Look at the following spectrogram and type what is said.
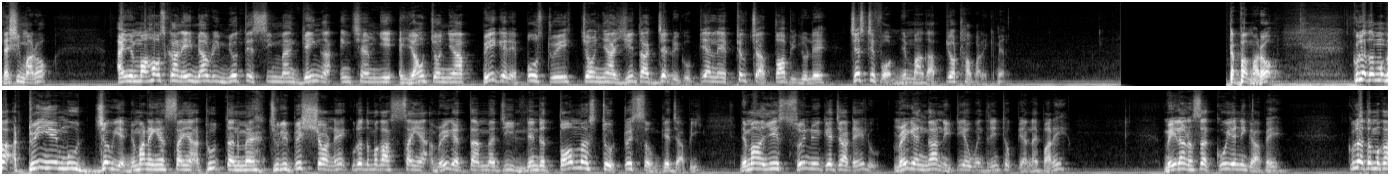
လက်ရှိမှာတော့အန်ယမာဟော့စ်ကနေမြောက်ရီမြို့သစ်စီမံကိန်းကအင်ချမ်မြေအယောင်ကြော်ညာပေးခဲ့တဲ့ post တွေကြော်ညာရေးသားချက်တွေကိုပြန်လည်ဖြုတ်ချသွားပြီလို့လည်း Justice for Myanmar ကပြောထားပါတယ်ခင်ဗျ တစ်ဖက်မှာတော့ကုလသမဂ္ဂအတွင်းရေးမှူးချုပ်ရဲ့မြန်မာနိုင်ငံဆိုင်ရာအထူးတန်တမန်ဂျူလီဘစ်ရှော့နဲ့ကုလသမဂ္ဂဆိုင်ရာအမေရိကန်တန်မတ်ကြီးလင်ဒါသောမတ်တို့တွေ့ဆုံခဲ့ကြပြီးမြန်မာရေးဆွေးနွေးခဲ့ကြတယ်လို့အမေရိကန်ကနေတရားဝင်သတင်းထုတ်ပြန်လိုက်ပါတယ်မေလ29ရက်နေ့ကပဲကုလသမဂ္ဂ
